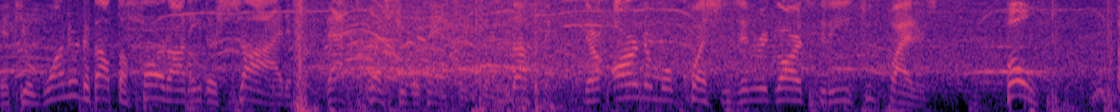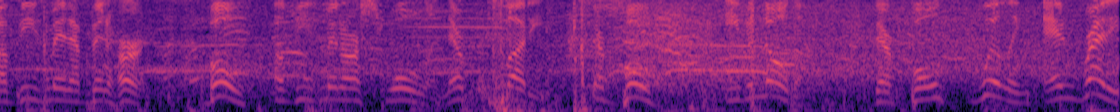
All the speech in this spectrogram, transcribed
If you wondered about the heart on either side, that question was answered. Nothing. There are no more questions in regards to these two fighters. Both of these men have been hurt. Both of these men are swollen. They're bloody. They're both, even though them, they're both willing and ready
